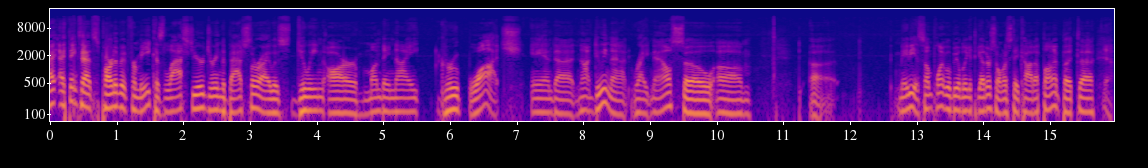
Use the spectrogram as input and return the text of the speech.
I, I think that's part of it for me because last year during The Bachelor, I was doing our Monday night group watch and uh, not doing that right now. So um, uh, maybe at some point we'll be able to get together. So I'm going to stay caught up on it, but uh, Yeah.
